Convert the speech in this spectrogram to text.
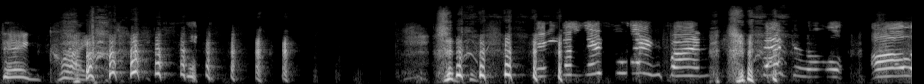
thank Christ." There you go. There's the wedding fun. That girl all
